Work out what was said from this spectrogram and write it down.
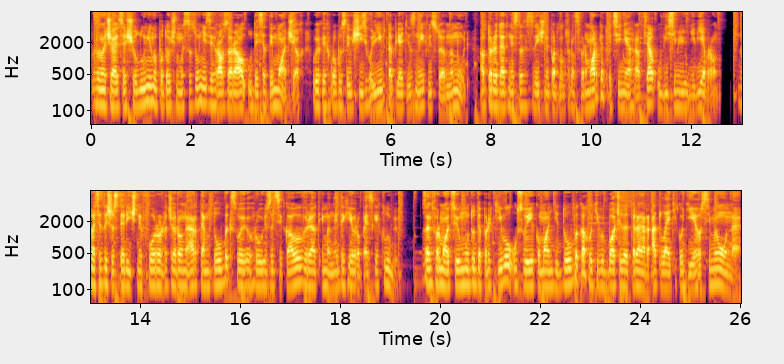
Зазначається, що Лунін у поточному сезоні зіграв за Реал у 10 матчах, у яких пропустив 6 голів та 5 із них відстояв на 0. Авторитетний статистичний портал Transfermarkt оцінює гравця у 8 мільйонів євро. 26-річний форвард Джерони Артем Довбик своєю грою зацікавив ряд іменитих європейських клубів. За інформацією Муду Депортіво, у своїй команді Довбика хотів би бачити тренер Атлетіко Дієго Сімеоне.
